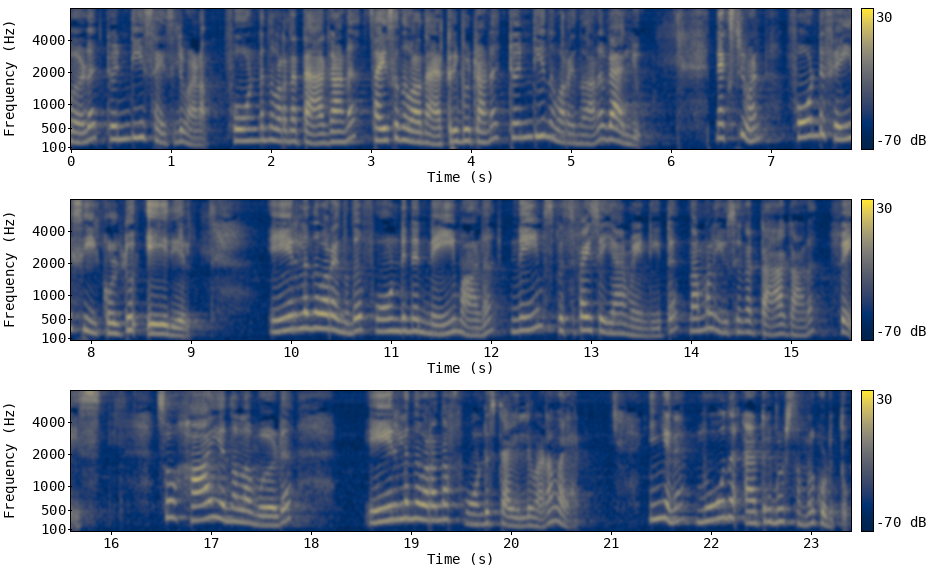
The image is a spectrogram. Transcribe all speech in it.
വേർഡ് ട്വന്റി സൈസിൽ വേണം. ഫോണ്ട് എന്ന് പറയുന്ന ടാഗാണ് സൈസ് എന്ന് പറയുന്ന ആട്രിബ്യൂട്ടാണ് ട്വന്റി എന്ന് പറയുന്നതാണ് value next one font face equal to Arial Arial എന്ന് പറയുന്നത് ഫോണ്ടിന്റെ നെയിമാണ് നെയിം സ്പെസിഫൈ ചെയ്യാൻ വേണ്ടിയിട്ട് നമ്മൾ യൂസ് ചെയ്യുന്ന ടാഗാണ് ഫേസ് സോ ഹായ് എന്നുള്ള വേർഡ് ഏരിയൽ എന്ന് പറയുന്ന ഫോണ്ട് സ്റ്റൈലിൽ വേണം വരാൻ. ഇങ്ങനെ മൂന്ന് ആട്രിബ്യൂട്ട്സ് നമ്മൾ കൊടുത്തു.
